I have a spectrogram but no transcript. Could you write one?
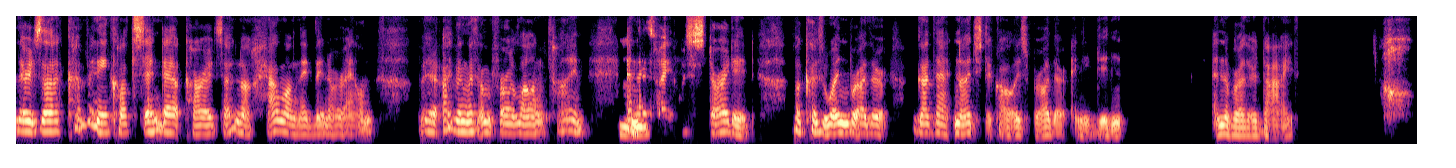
there's a company called Send Out Cards. I don't know how long they've been around, but I've been with them for a long time. And Mhm. that's why it was started because one brother got that nudge to call his brother and he didn't. And the brother died.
